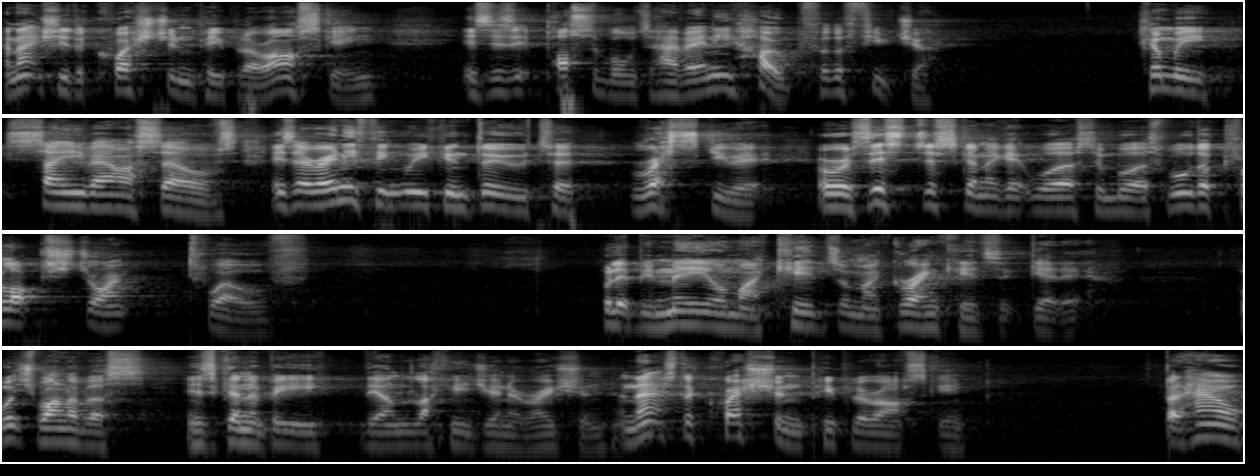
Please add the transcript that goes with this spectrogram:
And actually, the question people are asking is Is it possible to have any hope for the future? Can we save ourselves? Is there anything we can do to rescue it? Or is this just going to get worse and worse? Will the clock strike 12? Will it be me or my kids or my grandkids that get it? Which one of us is going to be the unlucky generation? And that's the question people are asking. But how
